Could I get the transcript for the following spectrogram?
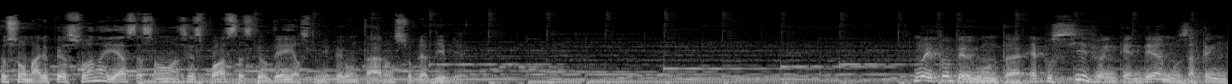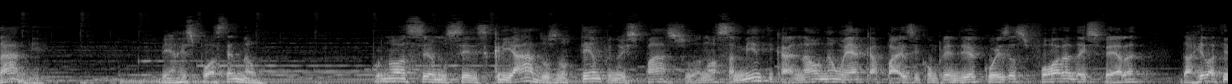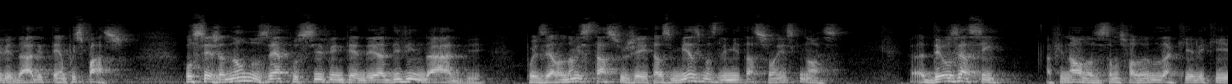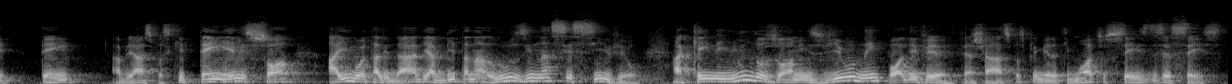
Eu sou Mário Persona e essas são as respostas que eu dei aos que me perguntaram sobre a Bíblia. Um leitor pergunta: é possível entendermos a Trindade? Bem, a resposta é não. Por nós sermos seres criados no tempo e no espaço, a nossa mente carnal não é capaz de compreender coisas fora da esfera da relatividade tempo-espaço. Ou seja, não nos é possível entender a divindade pois ela não está sujeita às mesmas limitações que nós. Eh, Deus é assim. Afinal, nós estamos falando daquele que tem, abre aspas, que tem ele só a imortalidade e habita na luz inacessível, a quem nenhum dos homens viu nem pode ver. Fecha aspas, 1 Timóteo 6,16.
